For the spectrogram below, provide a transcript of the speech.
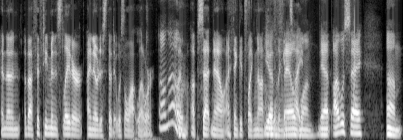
and then about 15 minutes later, I noticed that it was a lot lower. Oh no! I'm upset now. I think it's like not you have a holding its failed height. one. Yeah, I would say um,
